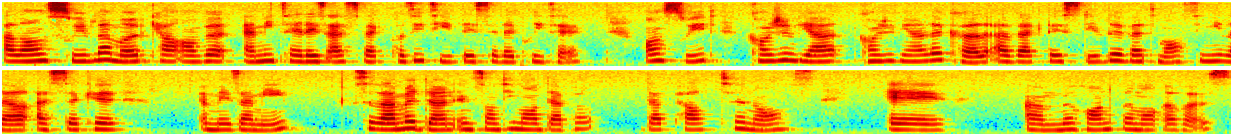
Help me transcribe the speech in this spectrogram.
Alors on la mode car on veut imiter les aspects positifs des célébrités. Ensuite, quand je viens, quand je viens à l'école avec des styles de vêtements similaires à ceux que mes amis, cela me donne un sentiment d'appar- d'appartenance et hum, me rend vraiment heureuse.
